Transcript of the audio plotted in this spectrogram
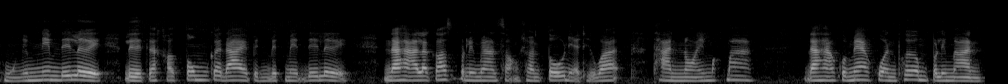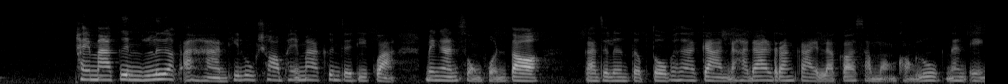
หุงนิ่มๆได้เลย หรือจะข้าวต้มก็ได้เป็นเม็ดๆได้เลยนะคะแล้วก็ปริมาณ 2 ช้อนโต๊ะเนี่ยถือว่าทานน้อยมากๆนะคะคุณแม่ควรเพิ่มปริมาณ ให้มากขึ้นเลือกอาหารที่ลูกชอบให้มากขึ้นจะดีกว่า ไม่งั้นส่งผลต่อการเจริญเติบโตพัฒนาการนะคะ ด้านร่างกายแล้วก็สมองของลูกนั่นเอง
